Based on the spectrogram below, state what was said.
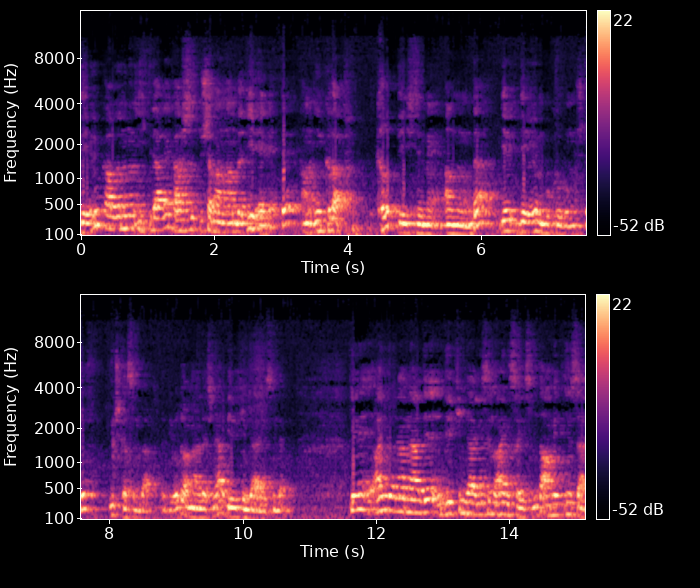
Devrim kavramının ihtidale karşılık düşen anlamda değil elbette ama inkılap, kalıp değiştirme anlamında bir devrim vuku bulmuştur. 3 Kasım'da diyordu Ömer Leşiner Birikim Dergisi'nde. Yine aynı dönemlerde Birikim Dergisi'nin aynı sayısında Ahmet İnsel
